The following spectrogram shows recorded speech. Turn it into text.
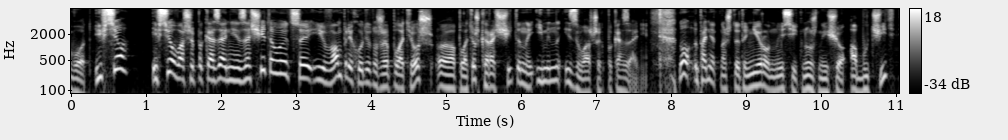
Вот. И все. И все, ваши показания засчитываются, и вам приходит уже платеж, э, платежка рассчитанная именно из ваших показаний. Ну, понятно, что это нейронную сеть нужно еще обучить.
